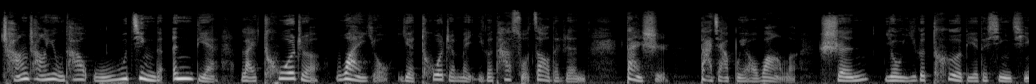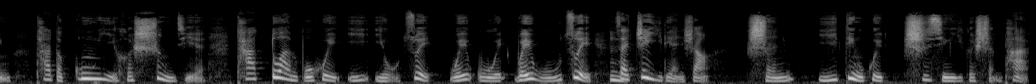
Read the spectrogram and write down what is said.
常常用他无尽的恩典来拖着万有，也拖着每一个他所造的人。但是大家不要忘了，神有一个特别的性情，他的公义和圣洁，他断不会以有罪为为为无罪。在这一点上，神一定会施行一个审判。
